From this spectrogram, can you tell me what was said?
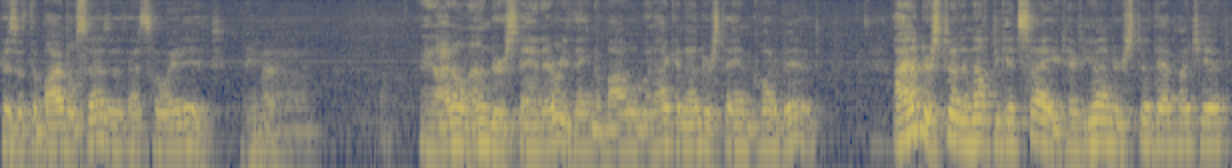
Because if the Bible says it, that's the way it is. Amen. And I don't understand everything in the Bible, but I can understand quite a bit. I understood enough to get saved. Have you understood that much yet?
